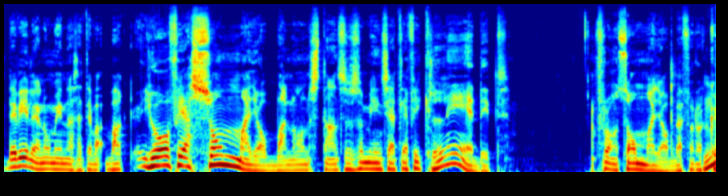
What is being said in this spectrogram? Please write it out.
det vill jag nog minnas att det var, Jo, för jag sommarjobbade någonstans och så minns jag att jag fick ledigt från sommarjobbet för att Mm.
